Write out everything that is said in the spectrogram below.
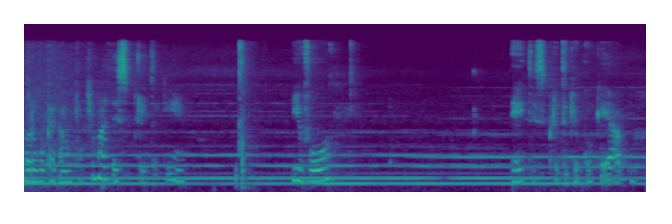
Agora eu vou pegar um pouquinho mais desse preto aqui. E vou... Eita, esse preto aqui eu coloquei água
